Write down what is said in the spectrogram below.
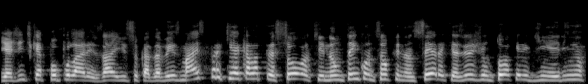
e a gente quer popularizar isso cada vez mais para que aquela pessoa que não tem condição financeira, que às vezes juntou aquele dinheirinho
